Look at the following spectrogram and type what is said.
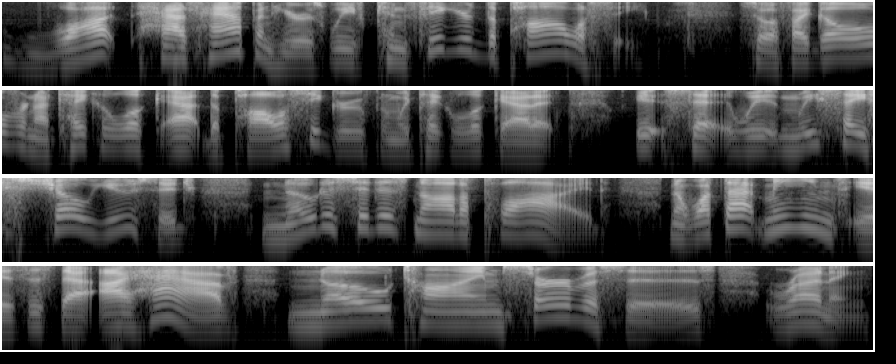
what has happened here is we've configured the policy. So if I go over and I take a look at the policy group and we take a look at it, it said when we say show usage, notice it is not applied. Now what that means is is that I have no time services running.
